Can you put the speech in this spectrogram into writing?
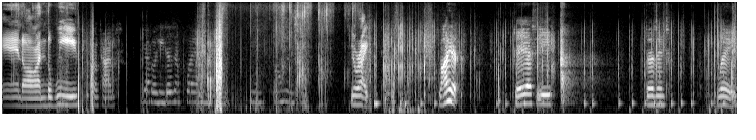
and on the Wii sometimes. Yeah, but he doesn't play on phones and stuff. You're right. Liar. JSE doesn't play.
